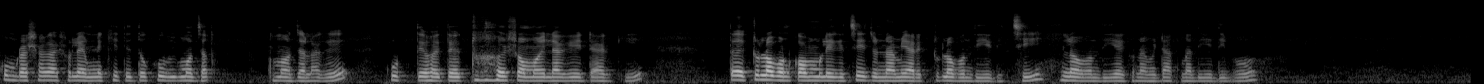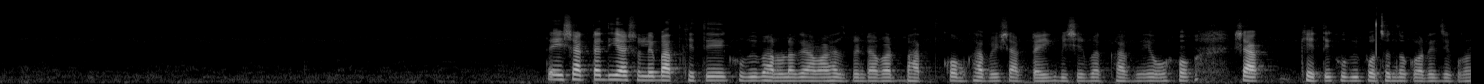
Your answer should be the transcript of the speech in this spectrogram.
কুমড়া শাক আসলে এমনি খেতে তো খুবই মজা মজা লাগে, কুটতে হয়তো একটু সময় লাগে এটা আর কি। তো একটু লবণ কম লেগেছে, এই জন্য আমি আরেকটু লবণ দিয়ে দিচ্ছি, লবণ দিয়ে এখন আমি ডাকনা দিয়ে দিব। তো এই শাকটা দিয়ে আসলে ভাত খেতে খুবই ভালো লাগে। আমার হাজব্যান্ড আবার ভাত কম খাবে, শাকটাই বেশিরভাগ খাবে। ও শাক খেতে খুবই পছন্দ করে যে কোনো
